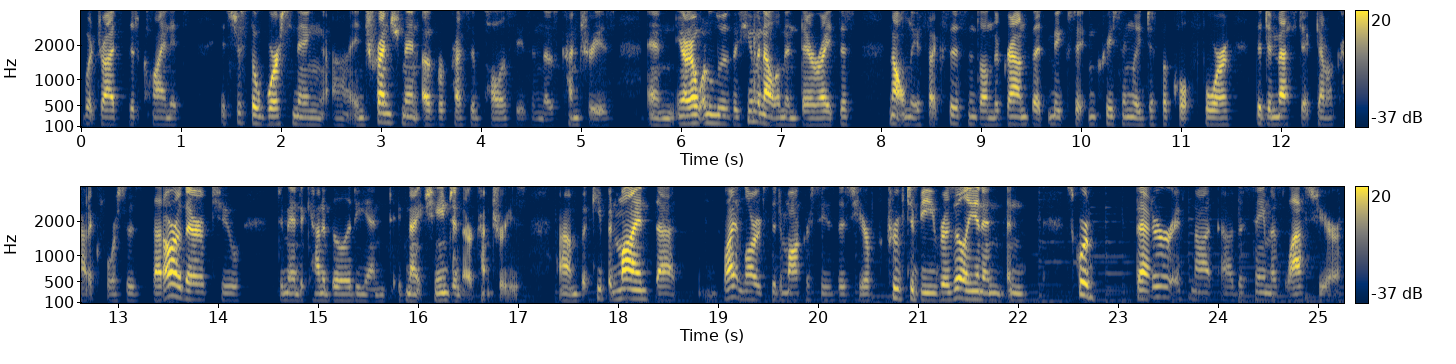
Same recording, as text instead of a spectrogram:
what drives the decline, it's it's just the worsening uh, entrenchment of repressive policies in those countries. And you know, I don't want to lose the human element there, right? This not only affects citizens on the ground, but makes it increasingly difficult for the domestic democratic forces that are there to demand accountability and ignite change in their countries. Um, but keep in mind that by and large, the democracies this year proved to be resilient and, and scored better, if not uh, the same as last year,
